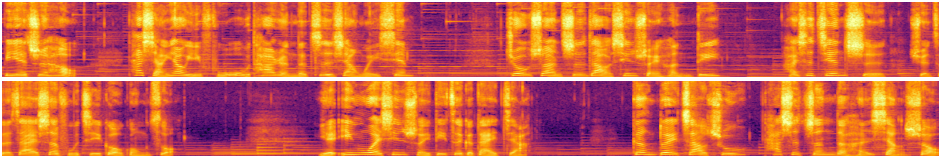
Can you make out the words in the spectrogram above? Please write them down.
毕业之后，他想要以服务他人的志向为先，就算知道薪水很低，还是坚持选择在社福机构工作。也因为薪水低这个代价，更对照出他是真的很享受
